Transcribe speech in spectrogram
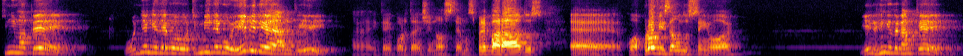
주님 앞에 온전케되고 준비되고 예비되어야 하는지 É, então é importante nós sermos preparados é, com a provisão do Senhor, 예비 형제들과 함께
